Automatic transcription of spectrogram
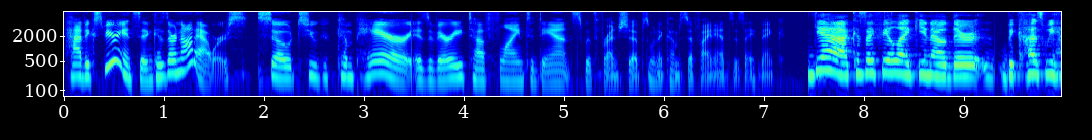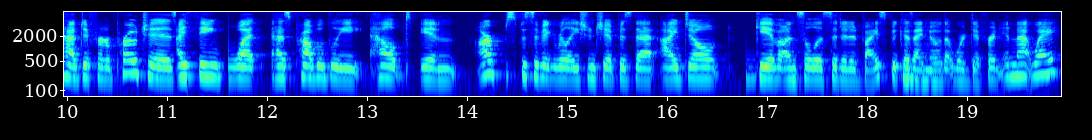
have experience in because they're not ours. So to compare is a very tough line to dance with friendships when it comes to finances, I think. Yeah, because I feel like, you know, there, because we have different approaches, I think what has probably helped in our specific relationship is that I don't give unsolicited advice because I know mm-hmm. that we're different in that way.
